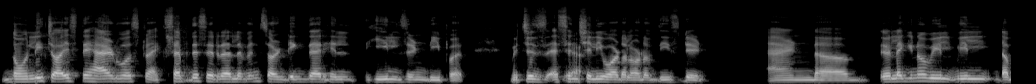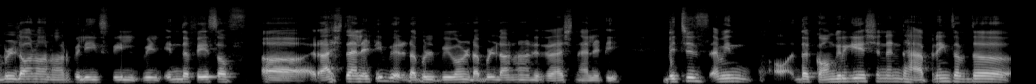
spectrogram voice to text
the only choice they had was to accept this irrelevance or dig their heel, heels in deeper which is essentially what a lot of these did. And uh, they're like you know we'll we'll double down on our beliefs. We'll we'll in the face of uh, rationality we're double we want to double down on irrationality which is i mean the congregation and the happenings of the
